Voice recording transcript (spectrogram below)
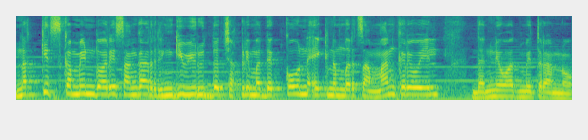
नक्कीच कमेंटद्वारे सांगा. रिंगी विरुद्ध छकडीमध्ये कोण एक नंबरचा मानकरी होईल? धन्यवाद मित्रांनो.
